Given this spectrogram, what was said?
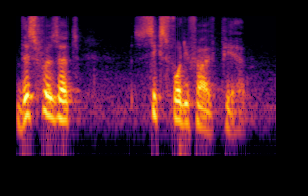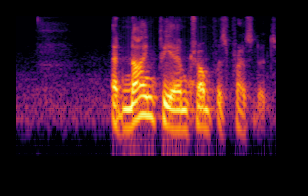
This was at 6.45 p.m. At 9 p.m., Trump was president.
